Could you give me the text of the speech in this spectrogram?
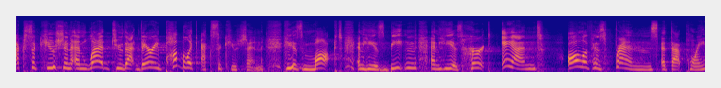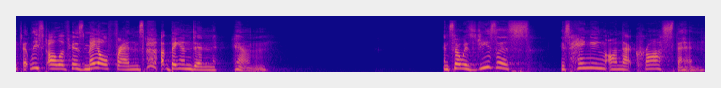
execution and led to that very public execution, he is mocked and he is beaten and he is hurt and all of his friends at that point, at least all of his male friends, abandon him. And so, as Jesus is hanging on that cross, then,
